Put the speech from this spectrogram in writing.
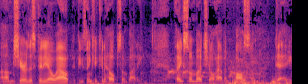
Um, share this video out if you think it can help somebody. Thanks so much. Y'all have an awesome day.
